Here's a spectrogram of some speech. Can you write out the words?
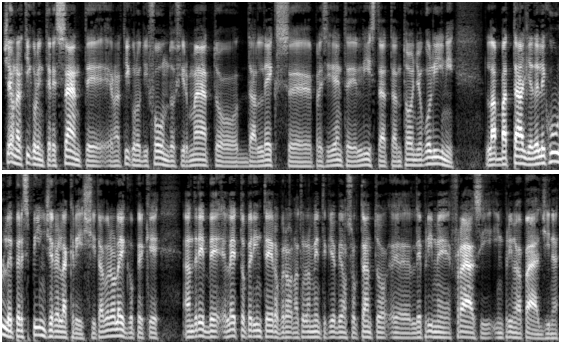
C'è un articolo interessante, è un articolo di fondo firmato dall'ex eh, presidente dell'Istat Antonio Golini, la battaglia delle culle per spingere la crescita. Ve lo leggo perché andrebbe letto per intero, però naturalmente qui abbiamo soltanto eh, le prime frasi in prima pagina.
